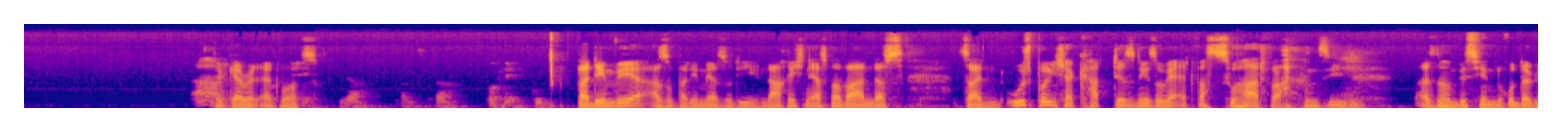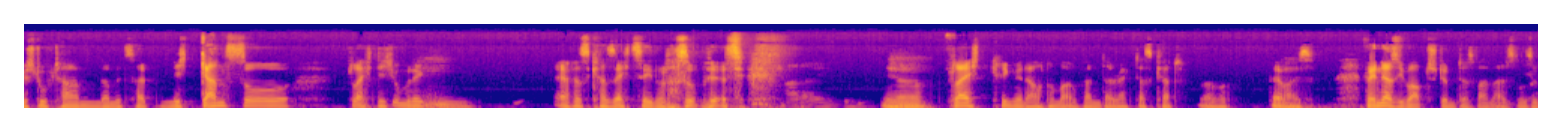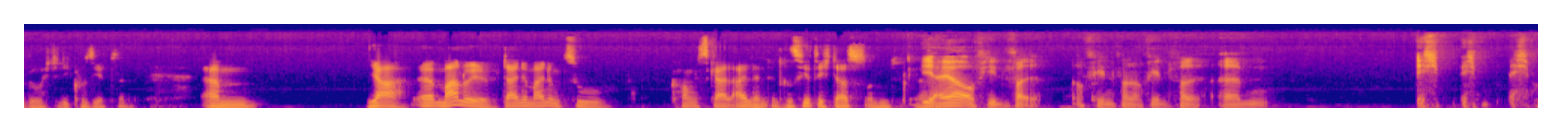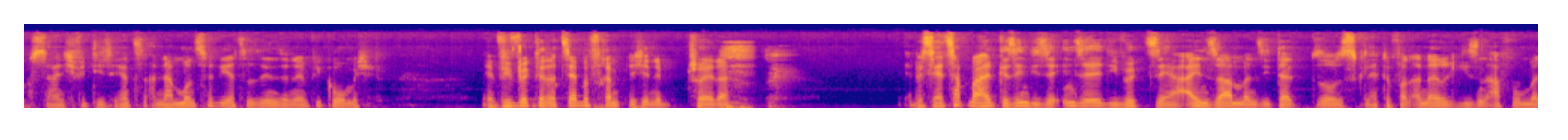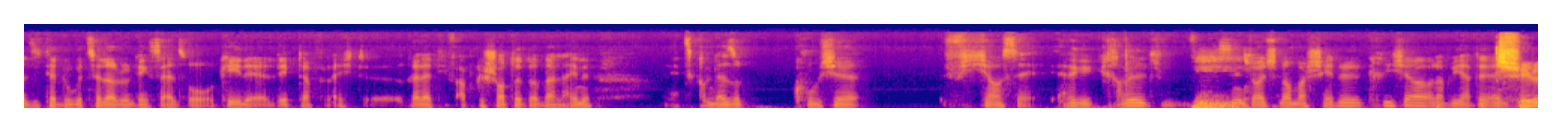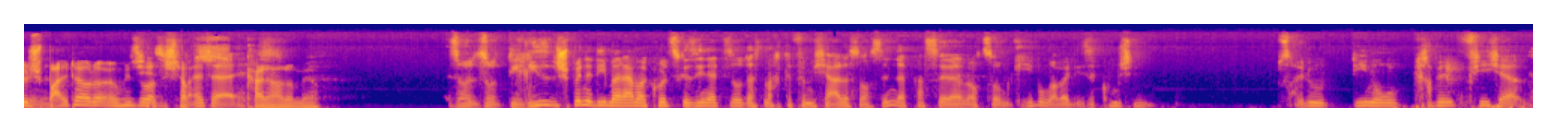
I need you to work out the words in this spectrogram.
ah, der Garrett Edwards. Okay. Ja, alles klar. Okay, gut. bei dem wir, also bei dem ja so die Nachrichten erstmal waren, dass sein ursprünglicher Cut Disney sogar etwas zu hart war und sie also noch ein bisschen runtergestuft haben, damit es halt nicht ganz so, vielleicht nicht unbedingt ein FSK 16 oder so wird. Ja, vielleicht kriegen wir da auch nochmal irgendwann einen Director's Cut, aber wer weiß. Wenn das überhaupt stimmt, das waren alles nur so Gerüchte, die kursiert sind. Ähm, ja, äh, Manuel, deine Meinung zu Kong Skull Island, interessiert dich das? Und, äh, Ja, ja, auf jeden Fall. Auf jeden Fall, auf jeden Fall. Ähm, ich, ich, ich muss sagen, ich finde diese ganzen anderen Monster, die da zu sehen sind, irgendwie komisch. Irgendwie wirkte das sehr befremdlich in dem Trailer. Bis jetzt hat man halt gesehen, diese Insel, die wirkt sehr einsam. Man sieht halt so Skelette von anderen Riesenaffen und man sieht halt nur Godzilla und du denkst halt so, okay, der lebt da vielleicht äh, relativ abgeschottet oder alleine. Jetzt kommen da so komische Viecher aus der Erde gekrabbelt. Wie hießen in Deutschen nochmal Schädelkriecher oder wie hat der? Chill-Spalter oder irgendwie sowas? Ich habe keine Ahnung mehr. so, so die Riesenspinne, die man da mal kurz gesehen hat, so, das machte für mich ja alles noch Sinn, das passte ja dann auch zur Umgebung, aber diese komischen Pseudo-Dino-Krabbelviecher,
